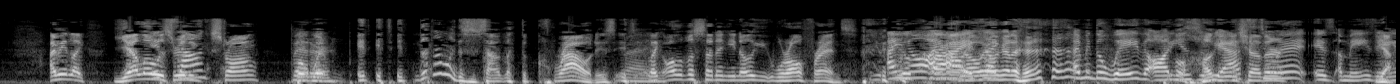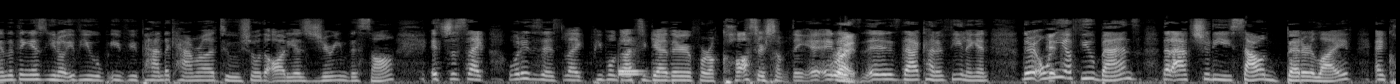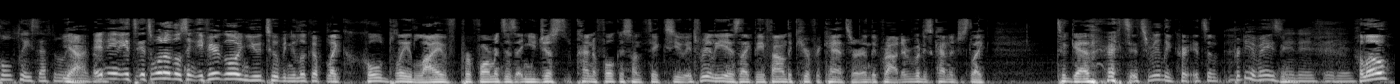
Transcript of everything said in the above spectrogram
I mean, like Yellow It is really strong. But better. when, it, it, it not only does it sound like the crowd is it's Right. like all of a sudden you know you, we're all friends. I You'll know, cry. I know. We It's like- gotta- I mean, the way the audience reacts each other. to it is amazing. Yeah. And the thing is, you know, if you if you pan the camera to show the audience during this song, it's just like what is this? Like people got together for a cause or something. It, it Right. is- it is that kind of feeling. And there are only a few bands that actually sound better live, and Coldplay's definitely Yeah, one of them. and it- it's it's one of those things. If you're going YouTube and you look up like Coldplay live performances and you just kind of focus on "Fix You," it really is like they found the cure for cancer in the crowd. Everybody's kind of just like together. It's it's really cra- it's a pretty amazing. It is. It is. Hello.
